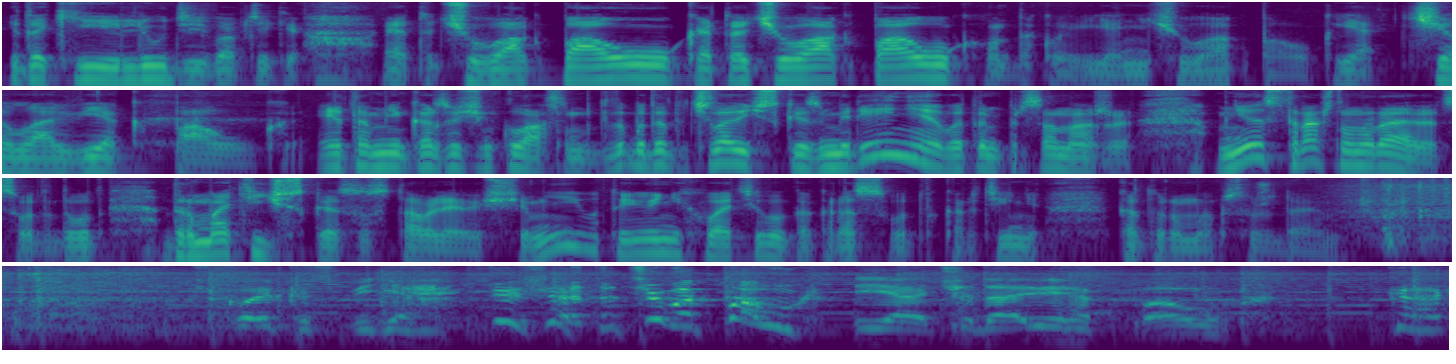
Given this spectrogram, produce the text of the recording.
и такие люди в аптеке, «А, это чувак-паук, это чувак-паук. Он такой, я не чувак-паук, я человек-паук. Это, мне кажется, очень классно. Вот это- вот это человеческое измерение в этом персонаже мне страшно нравится, вот эта вот драматическая составляющая. Мне вот ее не хватило как раз вот в картине, которую мы обсуждаем. Сколько с меня? Ты же этот чувак-паук! Я человек-паук. Как?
